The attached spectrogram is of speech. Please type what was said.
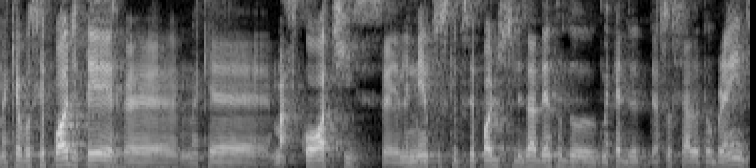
como é que é, você pode ter é, como é que é, mascotes, é, elementos que você pode utilizar dentro do como é que é, associado ao teu brand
